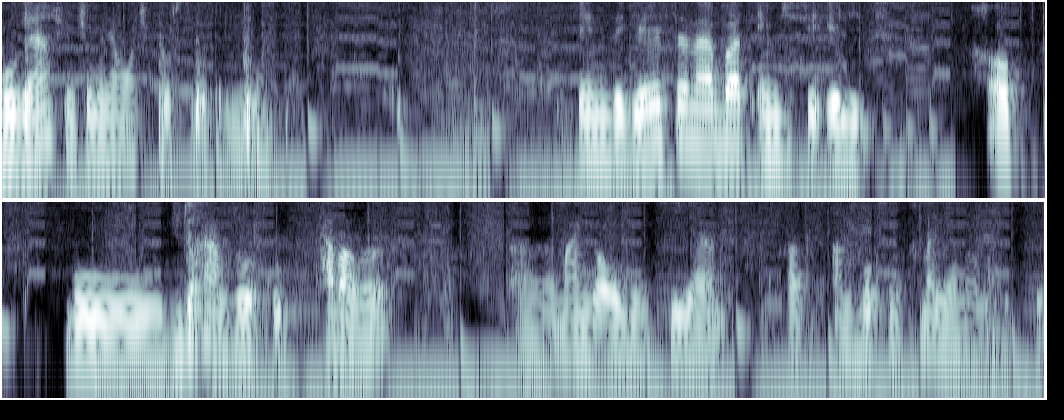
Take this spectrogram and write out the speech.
bo'lgan, shuning uchun buni ham ochib ko'rsatib o'tirmayman. Endigi esa navbat MGC Elite. Xo'p, bu juda ham zo'r kub, sababi e, menga oldin kelgan, faqat unboxing qilmaganman bu kubni.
